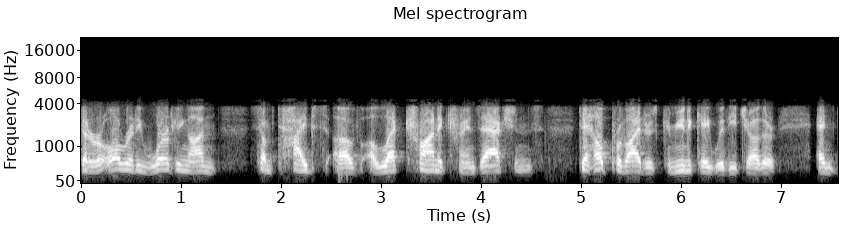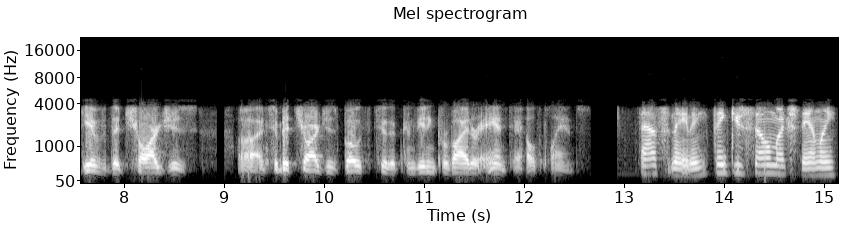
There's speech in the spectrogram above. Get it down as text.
that are already working on some types of electronic transactions to help providers communicate with each other and give the charges uh, and submit charges both to the convening provider and to health plans. Fascinating. Thank you so much, Stanley.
